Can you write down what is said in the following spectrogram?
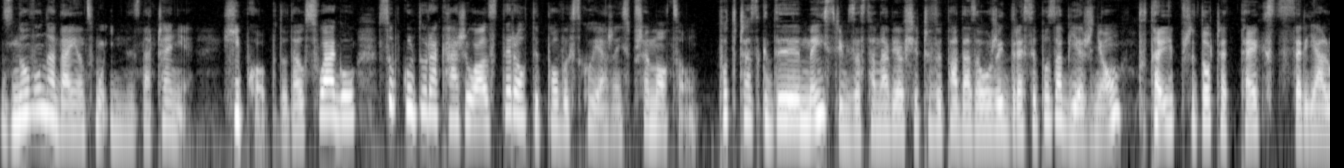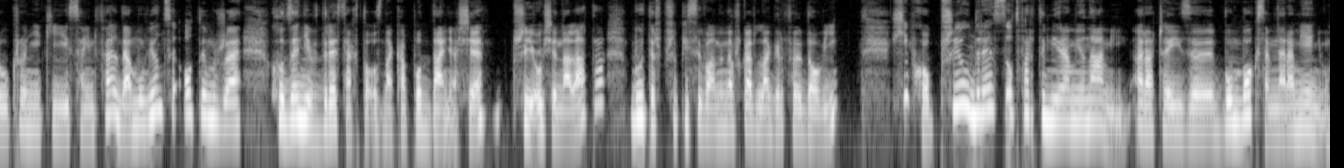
znowu nadając mu inne znaczenie. Hip-hop dodał swagu, subkultura casual stereotypowych skojarzeń z przemocą. Podczas gdy mainstream zastanawiał się, czy wypada założyć dresy poza bieżnią, tutaj przytoczę tekst serialu Kroniki Seinfelda, mówiący o tym, że chodzenie w dresach to oznaka poddania się, przyjął się na lata, był też przypisywany na przykład Lagerfeldowi. Hip-hop przyjął dres z otwartymi ramionami, a raczej z boomboxem na ramieniu.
